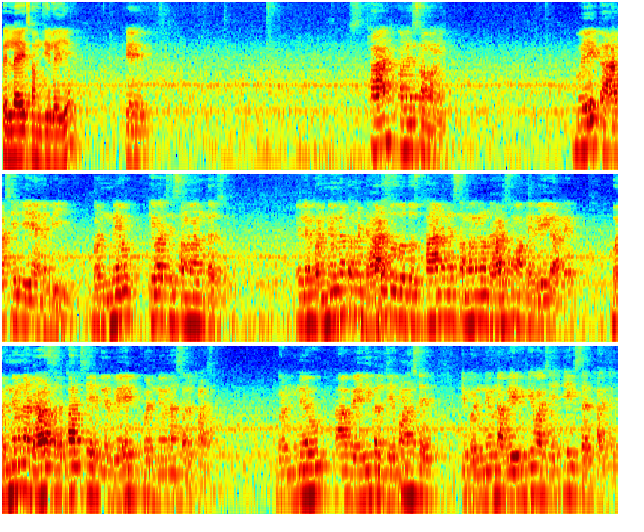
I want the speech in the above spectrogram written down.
પહેલાં એ સમજી લઈએ કે સ્થાન અને સમય. બે કાર છે એ અને બી બંને કેવા છે? સમાંતર છે. એટલે બંનેના તમે ઢાળ શોધો તો સ્થાન અને સમયનો ઢાળ શું આપે? વેગ આપે. બંનેના ઢાળ સરખા છે એટલે વેગ બંનેના સરખા છે. બંને આ વેહિકલ જે પણ હશે એ બંનેના વેગ કેવા છે? એક સરખા છે.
